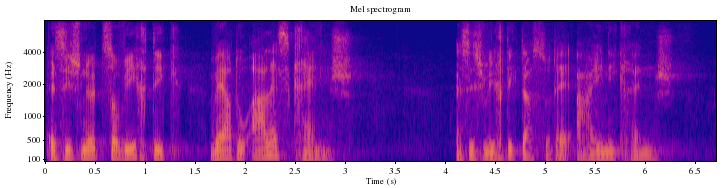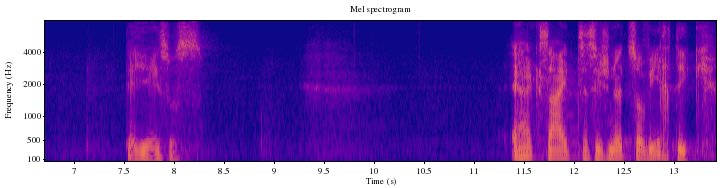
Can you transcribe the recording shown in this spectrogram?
Es ist nicht so wichtig, wer du alles kennst. Es ist wichtig, dass du den einen kennst, den Jesus. Er hat gesagt, es ist nicht so wichtig,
